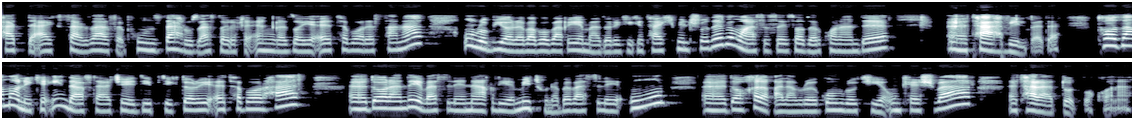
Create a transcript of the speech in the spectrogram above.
حد اکثر ظرف 15 روز از تاریخ انقضای اعتبار سند اون رو بیاره و با بقیه مدارکی که تکمیل شده به مؤسسه صادر کننده تحویل بده. تا زمانی که این دفترچه دیپتیک دارای اعتبار هست دارنده وسیله نقلیه می‌تونه به وسیله اون داخل قلمرو گمرکی اون کشور تردد بکنه.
